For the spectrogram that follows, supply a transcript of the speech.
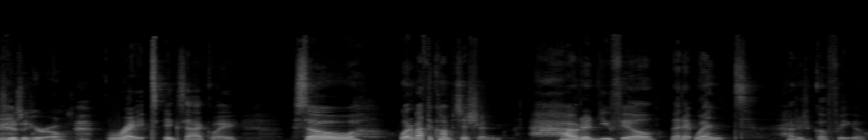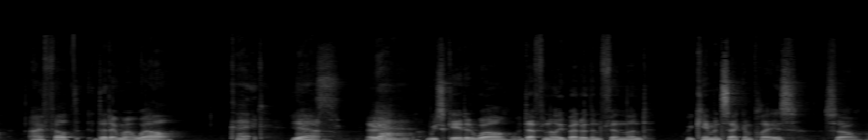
she is a hero. Right, exactly. So, what about the competition? How did you feel that it went? How did it go for you? I felt that it went well. Good. Yeah, I mean, Yeah. we skated well. Definitely better than Finland. We came in second place. So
